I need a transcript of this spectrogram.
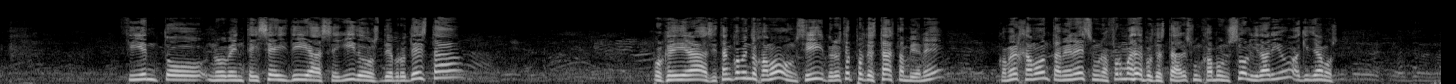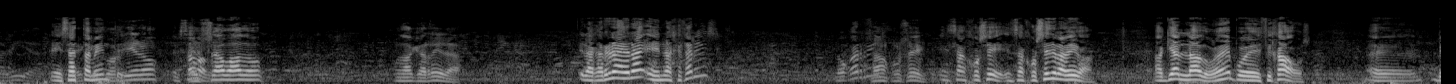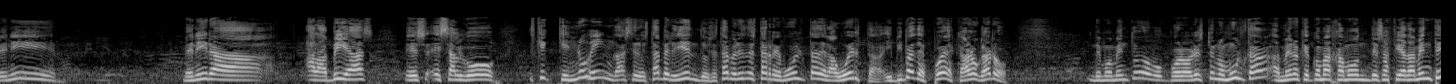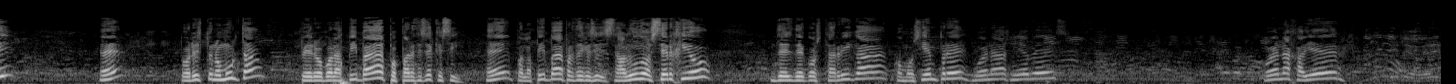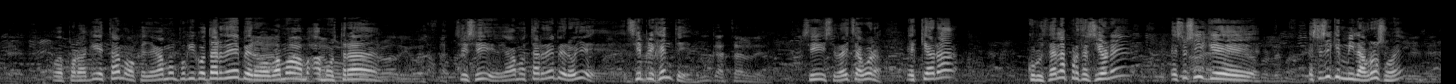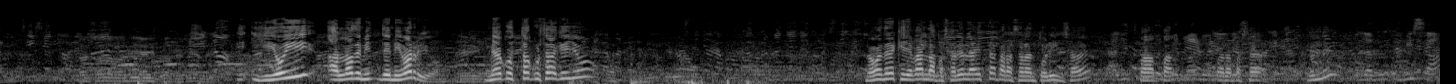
196 días seguidos de protesta. Porque dirás, si están comiendo jamón, sí, pero esto es protestar también, ¿eh? Comer jamón también es una forma de protestar, es un jamón solidario. Aquí llevamos. Exactamente. El el sábado. sábado. una carrera. ¿La carrera era en Algezares? ¿Los Garres? San José. En San José, en San José de la Vega. Aquí al lado, ¿eh? Pues fijaos. eh, venir venir a, a las vías es, es algo... Es que que no venga, se lo está perdiendo. Se está perdiendo esta revuelta de la huerta. Y pipas después, claro, claro. De momento, por esto no multa, a menos que coma jamón desafiadamente. ¿eh? Por esto no multa, pero por las pipas, pues parece ser que sí. ¿eh? Por las pipas parece que sí. Saludos, Sergio, desde Costa Rica, como siempre. Buenas, Nieves. Buenas, Javier. Pues por aquí estamos, que llegamos un poquito tarde, pero vamos a, a mostrar. Sí, sí, llegamos tarde, pero oye, siempre hay gente. Nunca es tarde. Sí, se la echa buena. Es que ahora cruzar las procesiones, eso sí que eso sí que es milagroso, ¿eh? Y, y hoy al lado de mi, de mi barrio. Me ha costado cruzar aquello. Vamos a tener que llevar la pasarela esta para San Antolín, ¿sabes? Pa- pa- para pasar. ¿Dónde? En la misa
